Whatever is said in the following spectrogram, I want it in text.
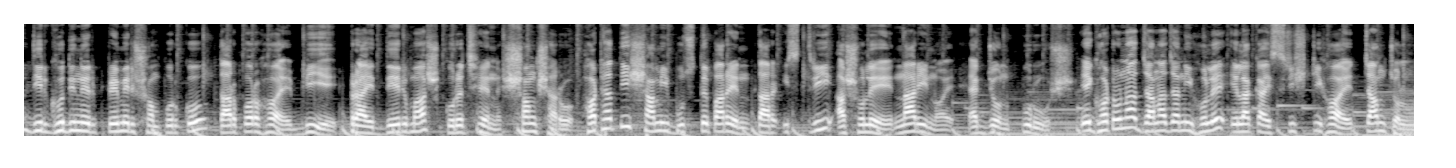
দীর্ঘদিনের প্রেমের সম্পর্ক, তারপর হয় বিয়ে। প্রায় দেড় মাস করেছেন সংসারও। হঠাৎই স্বামী বুঝতে পারেন তার স্ত্রী আসলে নারী নয়, একজন পুরুষ। এ ঘটনা জানাজানি হলে এলাকায় সৃষ্টি হয় চাঞ্চল্য।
